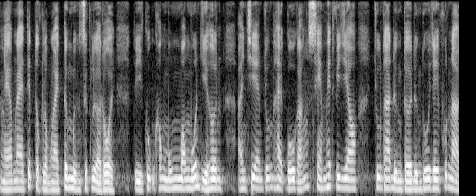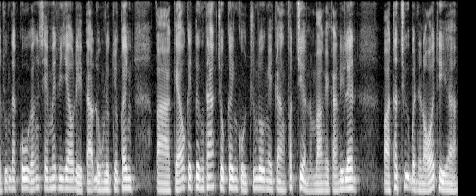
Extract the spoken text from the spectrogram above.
Ngày hôm nay tiếp tục là một ngày tưng bừng rực lửa rồi, thì cũng không muốn, mong muốn gì hơn. Anh chị em chúng ta hãy cố gắng xem hết video. Chúng ta đừng tới đừng thua giây phút nào, chúng ta cố gắng xem hết video để tạo động lực cho kênh và kéo cái tương tác cho kênh của chúng tôi ngày càng phát triển và ngày càng đi lên. Và thật sự bởi để nói thì à,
